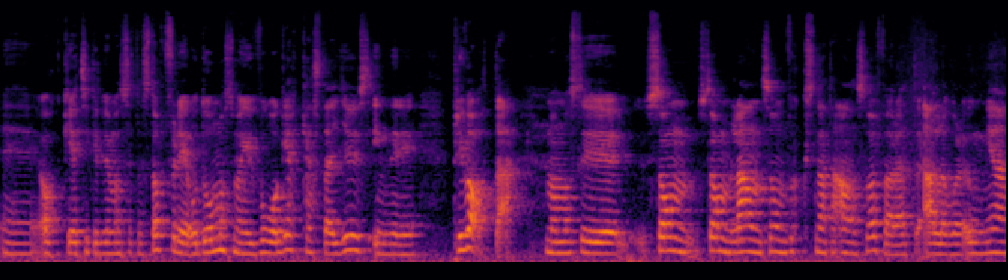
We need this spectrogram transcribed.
Eh, och jag tycker att vi måste sätta stopp för det och då måste man ju våga kasta ljus in i det privata. Man måste ju som, som land, som vuxna ta ansvar för att alla våra unga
